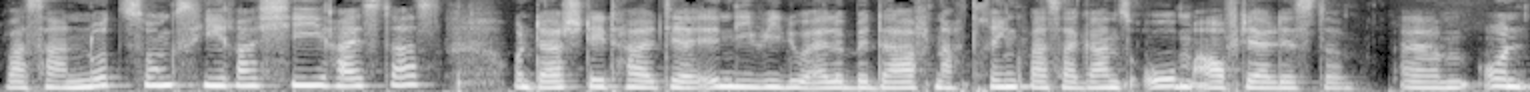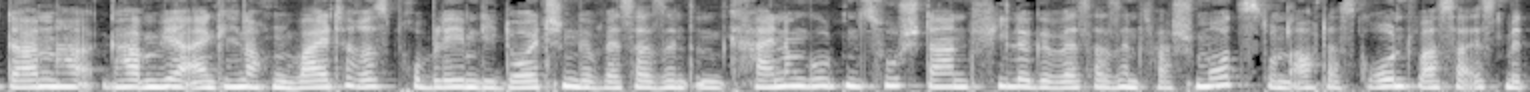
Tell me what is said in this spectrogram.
Wassernutzungshierarchie heißt das. Und da steht halt der individuelle Bedarf nach Trinkwasser ganz oben auf der Liste. Ähm, und dann ha haben wir eigentlich noch ein weiteres Problem. Die deutschen Gewässer sind in keinem guten Zustand. Viele Gewässer sind verschmutzt und auch das Grundwasser ist mit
